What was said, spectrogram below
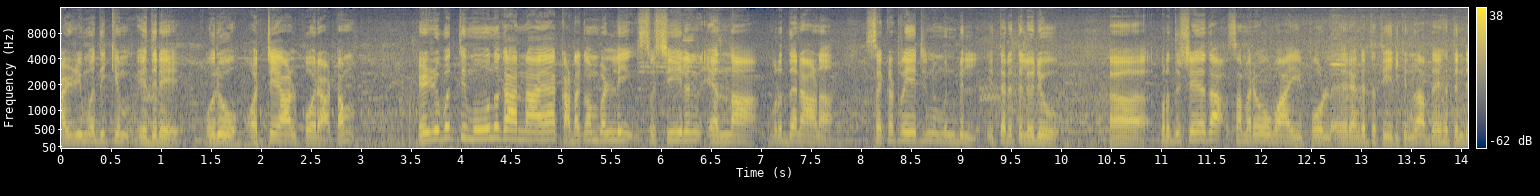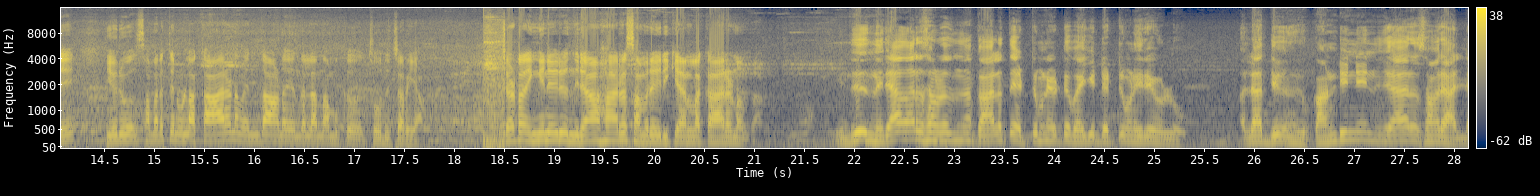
അഴിമതിക്കും എതിരെ ഒരു ഒറ്റയാൾ പോരാട്ടം. എഴുപത്തി മൂന്നുകാരനായ കടകംപള്ളി സുശീലൻ എന്ന വൃദ്ധനാണ് സെക്രട്ടേറിയറ്റിന് മുൻപിൽ ഇത്തരത്തിലൊരു പ്രതിഷേധ സമരവുമായി ഇപ്പോൾ രംഗത്തെത്തിയിരിക്കുന്നത്. അദ്ദേഹത്തിന്റെ ഈ ഒരു സമരത്തിനുള്ള കാരണം എന്താണ് എന്നെല്ലാം നമുക്ക് ചോദിച്ചറിയാം. ചേട്ടാ ഇങ്ങനെ ഒരു നിരാഹാര സമരം ഇരിക്കാനുള്ള കാരണം എന്താണ്? ഇത് നിരാഹാര സമരം കാലത്ത് എട്ട് മണി തൊട്ട് വൈകിട്ട് എട്ട് മണി വരെ ഉള്ളൂ. അല്ല കണ്ടിന്യൂ നിരാഹാര സമരം അല്ല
